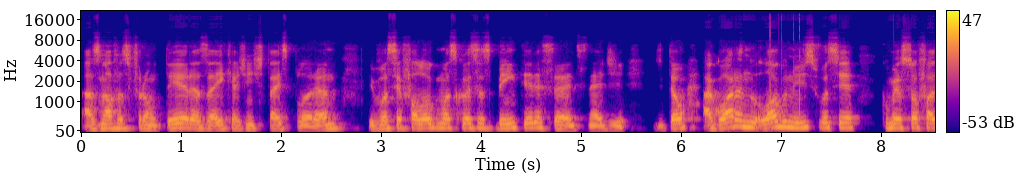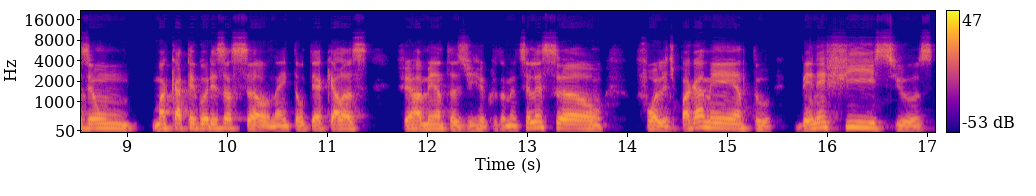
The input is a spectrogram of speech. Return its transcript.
as novas fronteiras aí que a gente está explorando. E você falou algumas coisas bem interessantes, né? De, então, agora, logo no início, você começou a fazer um, uma categorização, né? Então, tem aquelas ferramentas de recrutamento e seleção, folha de pagamento, benefícios,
